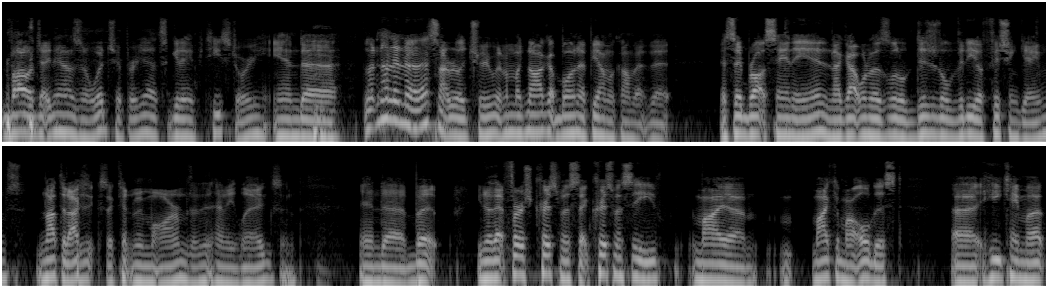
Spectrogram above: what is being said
bottle of Jack Daniels and a wood chipper. Yeah, it's a good amputee story. And uh, they're like, "No, no, no, that's not really true." And I'm like, "No, I got blown up. Yeah, I'm a combat vet." So they brought Santa in, and I got one of those little digital video fishing games. Not that I, because I couldn't move my arms, I didn't have any legs, and and uh, but you know that first Christmas, that Christmas Eve, my um, Mike and my oldest, uh, he came up,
